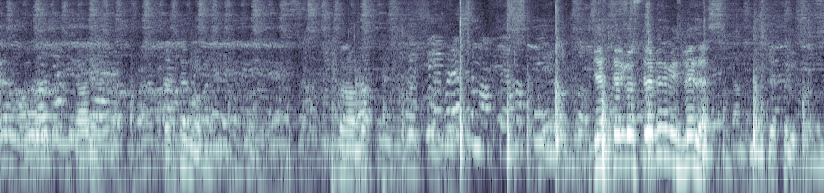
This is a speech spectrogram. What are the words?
Defter mi oldu? Şu anda. Türkçe'yi bırakırım haftaya. Haftaya Defteri gösterebilir miyiz beyler? Defteri gösterelim.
